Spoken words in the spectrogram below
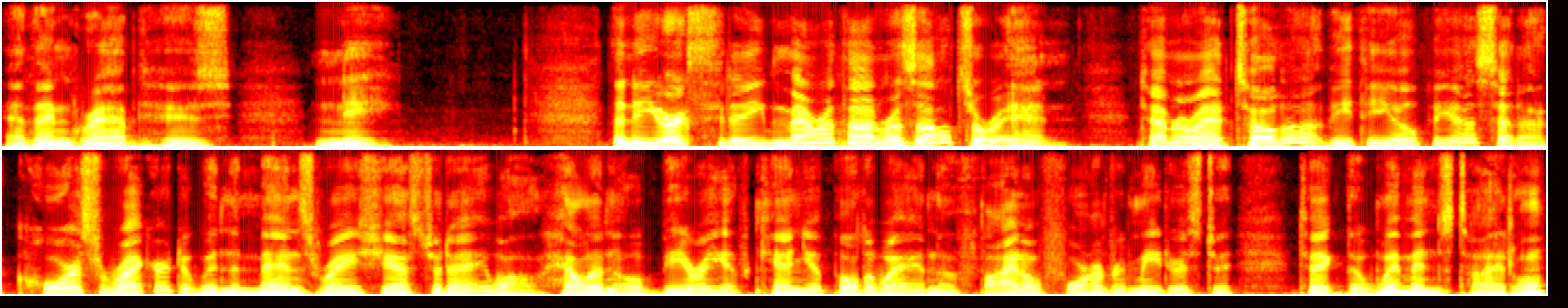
and then grabbed his knee. The New York City Marathon results are in. Tamirat Tola of Ethiopia set a course record to win the men's race yesterday, while Helen Obiri of Kenya pulled away in the final 400 meters to take the women's title.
